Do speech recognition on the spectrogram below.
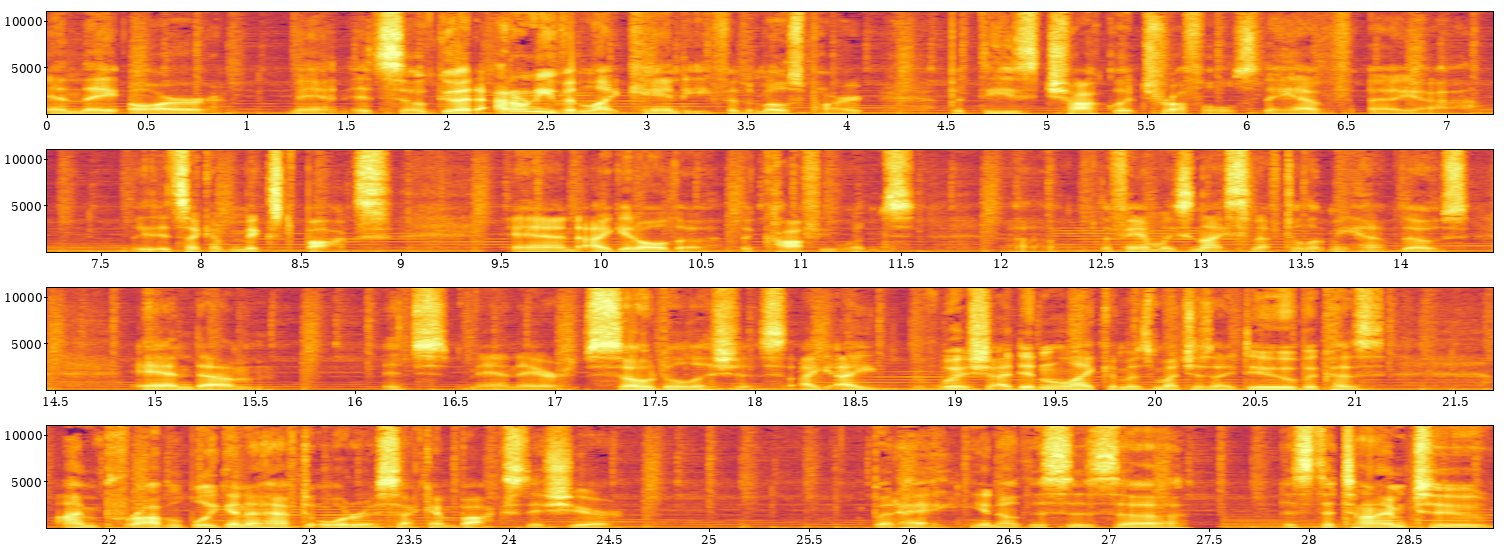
and they are man, it's so good. I don't even like candy for the most part, but these chocolate truffles, they have a uh, it's like a mixed box, and I get all the the coffee ones. Uh, the family's nice enough to let me have those, and um, it's man, they're so delicious. I, I wish I didn't like them as much as I do because I'm probably gonna have to order a second box this year. But hey, you know this is uh, it's the time to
